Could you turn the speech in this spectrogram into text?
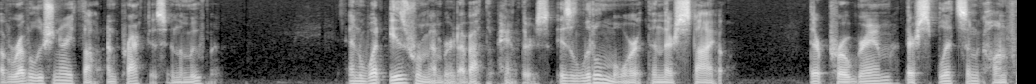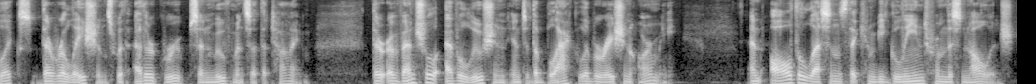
of revolutionary thought and practice in the movement. And what is remembered about the Panthers is little more than their style. Their program, their splits and conflicts, their relations with other groups and movements at the time, their eventual evolution into the Black Liberation Army, and all the lessons that can be gleaned from this knowledge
